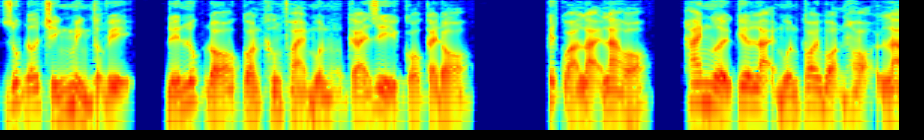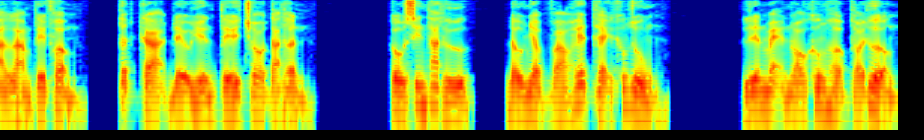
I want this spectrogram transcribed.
giúp đỡ chính mình thượng vị, đến lúc đó còn không phải muốn cái gì có cái đó. Kết quả lại la hó, hai người kia lại muốn coi bọn họ là làm tế phẩm, tất cả đều hiến tế cho tà thần. Cầu xin tha thứ, đầu nhập vào hết thệ không dùng. Liên mẹ nó không hợp thói thường.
